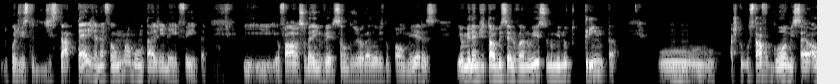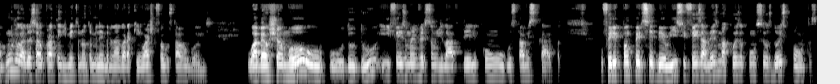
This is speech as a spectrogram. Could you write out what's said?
do ponto de vista de estratégia, né, foi uma montagem bem feita. E, e, eu falava sobre a inversão dos jogadores do Palmeiras, e eu me lembro de estar observando isso no minuto 30. O, uhum. Acho que o Gustavo Gomes saiu, algum jogador saiu para atendimento, não estou me lembrando agora quem, eu acho que foi o Gustavo Gomes. O Abel chamou o, o Dudu e fez uma inversão de lado dele com o Gustavo Scarpa. O Felipão percebeu isso e fez a mesma coisa com os seus dois pontas.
